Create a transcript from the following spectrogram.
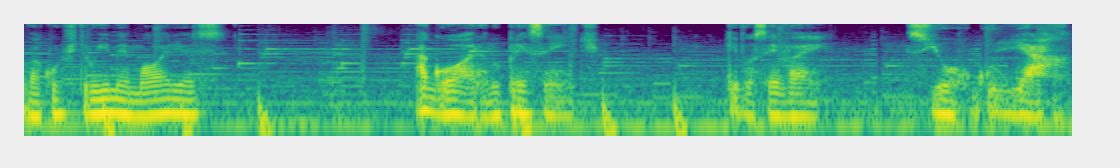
vá construir memórias agora, no presente, que você vai se orgulhar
